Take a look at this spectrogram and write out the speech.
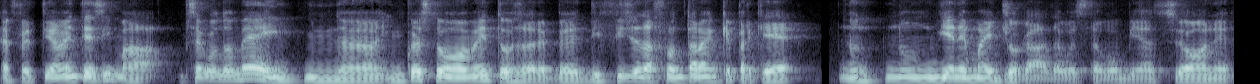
Effettivamente sì, ma secondo me in, in, questo momento sarebbe difficile da affrontare anche perché non, non, viene mai giocata questa combinazione.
